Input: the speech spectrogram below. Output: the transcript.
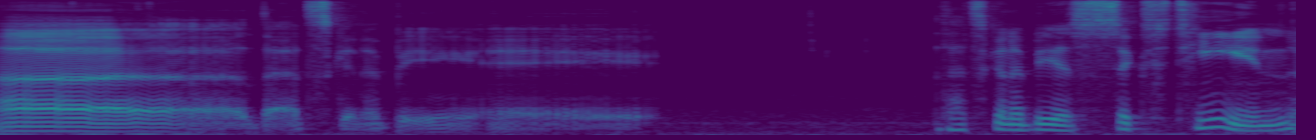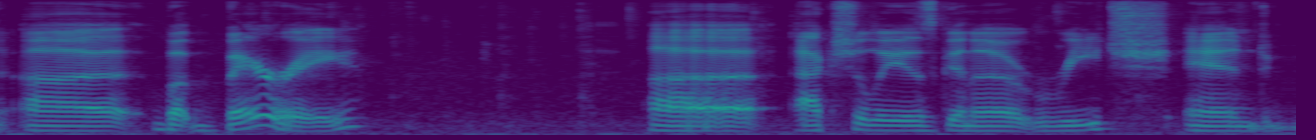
Uh, that's going to be a. That's going to be a 16. Uh, but Barry uh, actually is going to reach and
